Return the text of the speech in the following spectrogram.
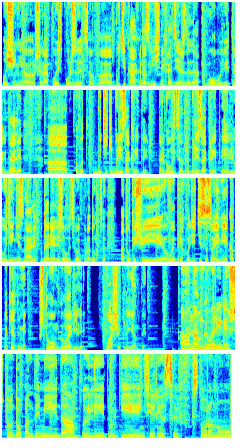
очень э, широко используется в бутиках различных одежды, да, там обуви и так далее. А вот бутики были закрыты, торговые центры были закрыты, люди не знали, куда реализовывать свою продукцию. А тут еще и вы приходите со своими эко-пакетами. Что вам говорили ваши клиенты? А нам говорили, что до пандемии, да, были другие интересы в сторону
